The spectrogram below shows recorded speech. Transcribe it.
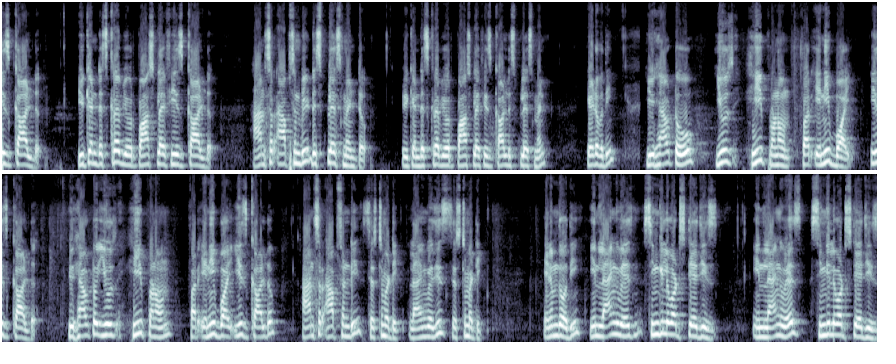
is called you can describe your past life is called answer option B displacement you can describe your past life is called displacement ఏడవది you have to use he pronoun for any boy is called you have to use he pronoun for any boy is called answer option D systematic language is systematic ఎనిమిదవది in language single word stages in language single word stages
